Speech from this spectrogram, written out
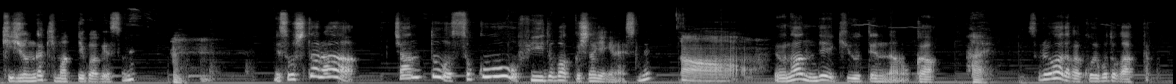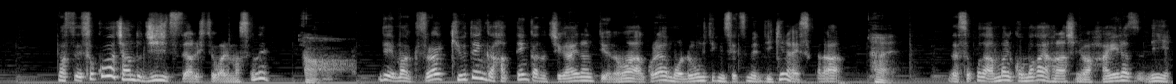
基準が決まっていくわけですよね。うんうん。でそしたら、ちゃんとそこをフィードバックしなきゃいけないですね。あだからなんで9点なのか。あ。はい。それはだからこういうことがあった。まあ、そそこはちゃんと事実である必要がありますよね。あで、まあ、それは9点か8点かの違いなんていうのは、これはもう論理的に説明できないですから、あ。はい。だそこであんまり細かい話には入らずに、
